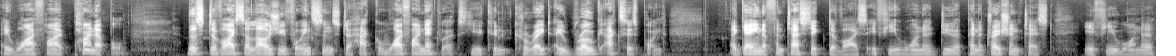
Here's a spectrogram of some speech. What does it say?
a Wi Fi pineapple. This device allows you, for instance, to hack Wi Fi networks. You can create a rogue access point. Again, a fantastic device if you want to do a penetration test, if you want to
